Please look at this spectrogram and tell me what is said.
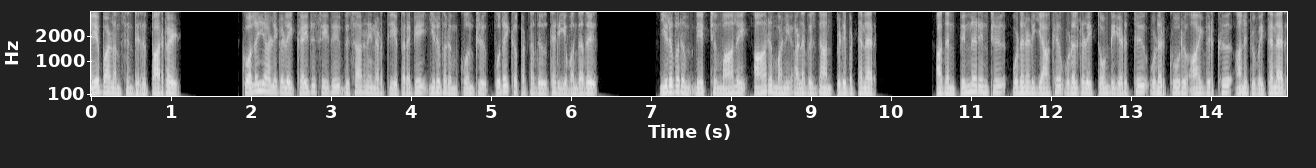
நேபாளம் சென்றிருப்பார்கள். கொலையாளிகளை கைது செய்து விசாரணை நடத்திய பிறகே இருவரும் கொன்று புதைக்கப்பட்டது தெரியவந்தது இருவரும் நேற்று மாலை ஆறு மணி அளவில்தான் பிடிபட்டனர். அதன் பின்னரின்று உடனடியாக உடல்களை தோண்டி எடுத்து உடற்கூறு ஆய்விற்கு அனுப்பி வைத்தனர்.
